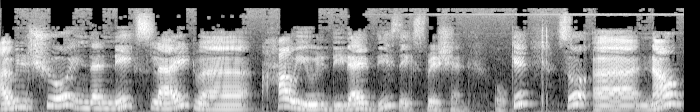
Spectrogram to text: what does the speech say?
I will show in the next slide uh, how you will derive this expression. Okay, so uh, now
